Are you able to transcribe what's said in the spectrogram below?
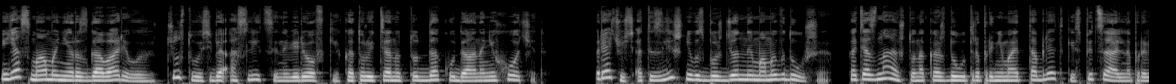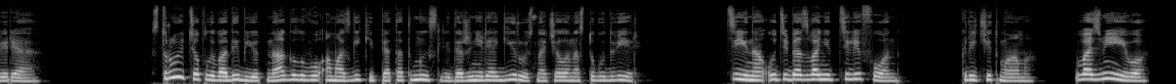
Я с мамой не разговариваю, чувствую себя ослицей на веревке, которую тянут туда, куда она не хочет. Прячусь от излишне возбужденной мамы в душе, хотя знаю, что она каждое утро принимает таблетки, специально проверяю. Струи теплой воды бьют на голову, а мозги кипят от мыслей, даже не реагирую сначала на стук в дверь. «Тина, у тебя звонит телефон!» — кричит мама. «Возьми его!»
